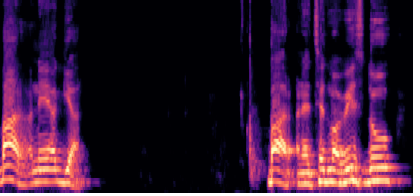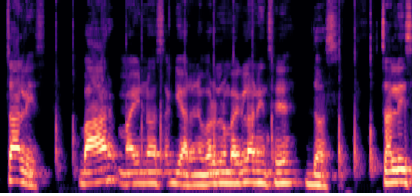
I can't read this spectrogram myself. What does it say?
બાર અને અગિયાર. બાર અને છેદમાં વીસ દુ ચાલીસ. બાર માઇનસ અગિયાર. અને વર્ગ લંબાઈ કેટલાની છે? દસ. ચાલીસ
